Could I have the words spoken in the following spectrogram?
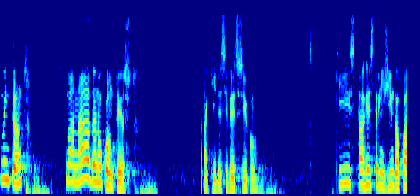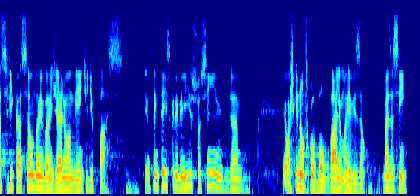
No entanto, não há nada no contexto aqui desse versículo que está restringindo a pacificação do evangelho a um ambiente de paz. Eu tentei escrever isso assim, já, eu acho que não ficou bom, vale uma revisão. Mas assim,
